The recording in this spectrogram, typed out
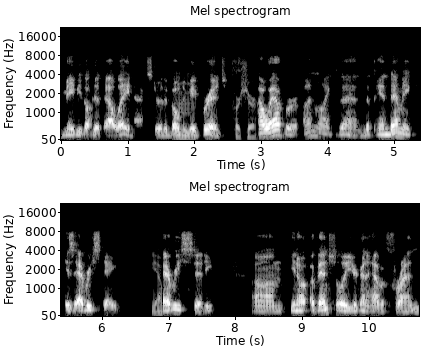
maybe they'll hit LA next or the Golden mm-hmm. Gate Bridge. For sure. However, unlike then, the pandemic is every state, yep. every city. Um, you know, eventually you're going to have a friend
